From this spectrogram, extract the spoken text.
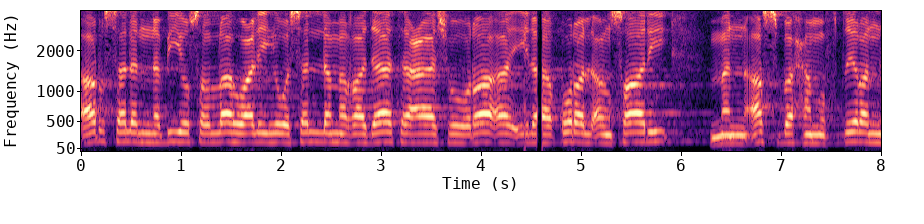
أرسل النبي صلى الله عليه وسلم غداة عاشوراء إلى قرى الأنصار من أصبح مفطرا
